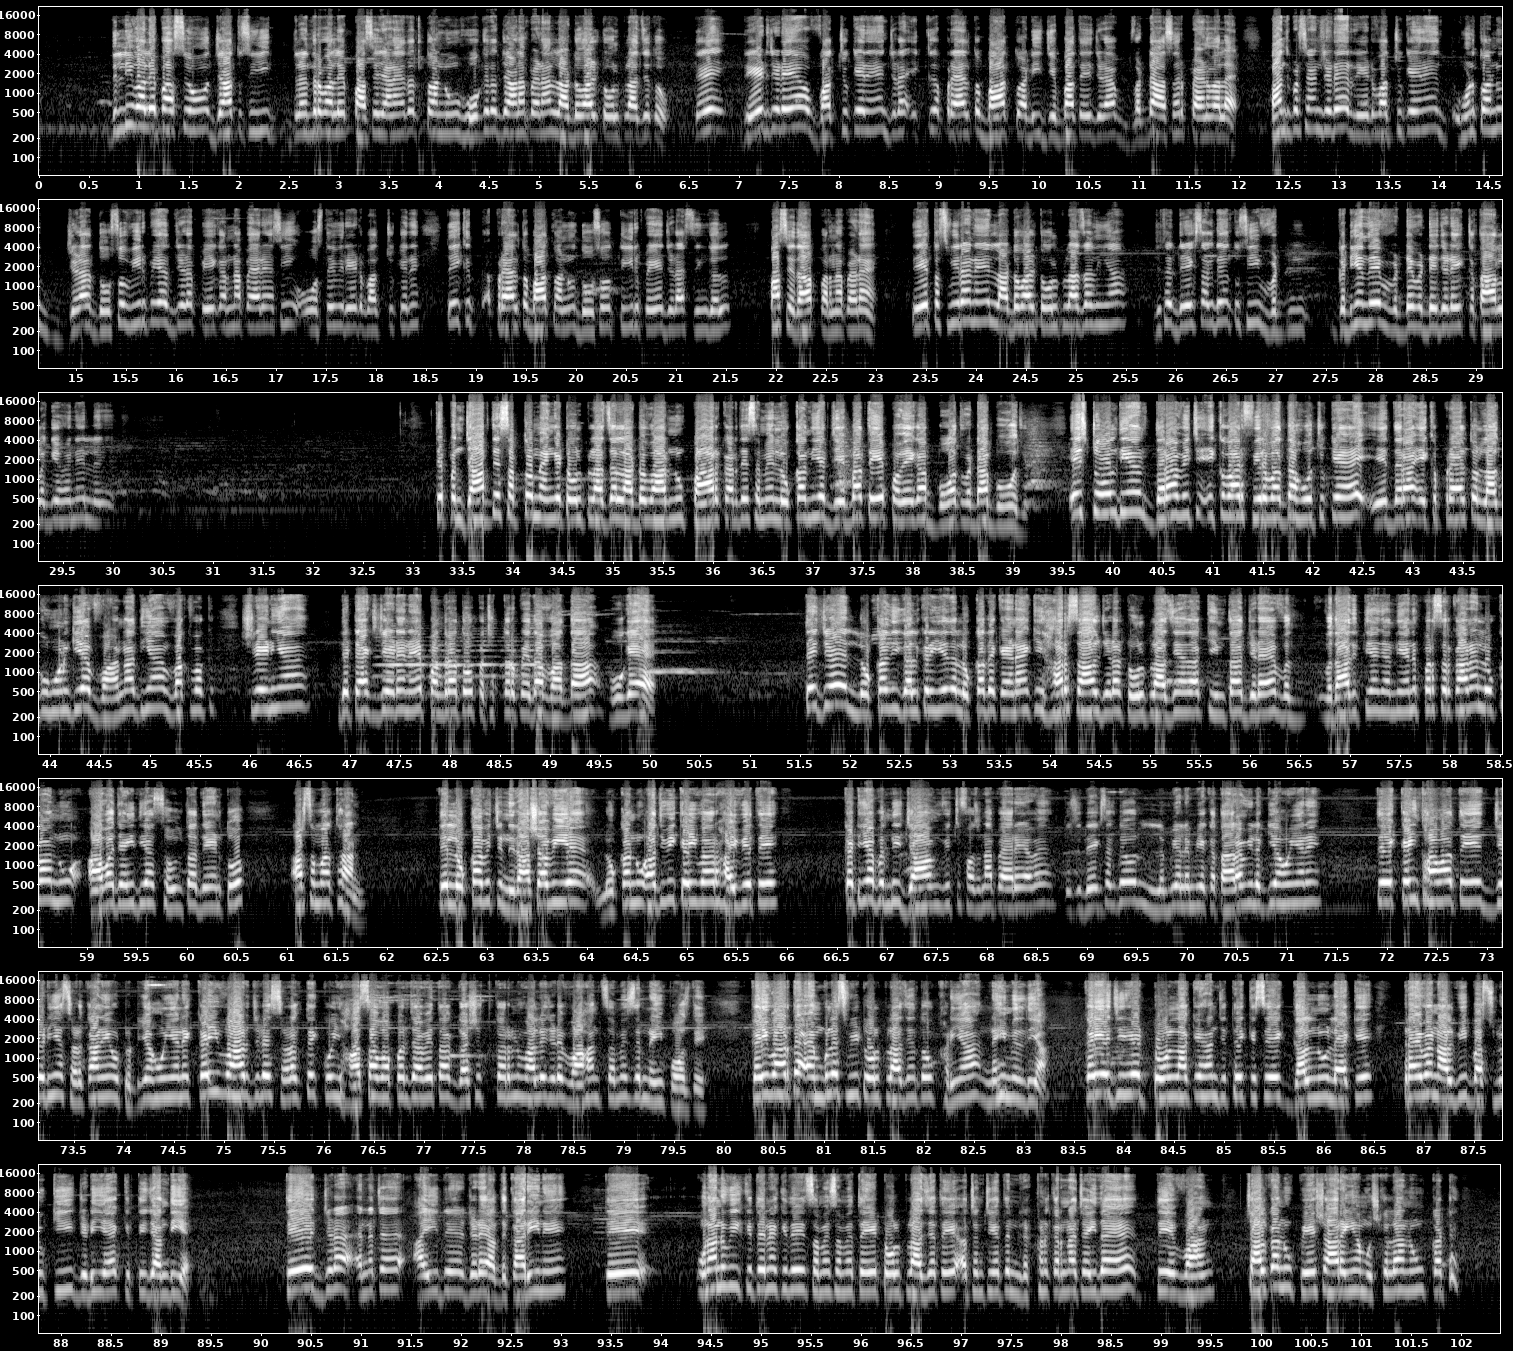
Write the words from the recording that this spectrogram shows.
ਦਿੱਲੀ ਵਾਲੇ ਪਾਸਿਓਂ ਜਾਂ ਤੁਸੀਂ ਜਲੰਧਰ ਵਾਲੇ ਪਾਸੇ ਜਾਣਾ ਹੈ, ਤਾਂ ਤੁਹਾਨੂੰ ਹੋ ਕੇ ਤਾਂ ਜਾਣਾ ਪੈਣਾ ਲਾਡੋਵਾਲ ਟੋਲ ਪਲਾਜ਼ੇ ਤੋਂ। ਤੇ ਰੇਟ ਜਿਹੜੇ ਆ ਵੱਧ ਚੁੱਕੇ ਨੇ, ਜਿਹੜਾ 1 ਅਪ੍ਰੈਲ ਤੋਂ ਬਾਅਦ ਤੁਹਾਡੀ ਜੇਬਾਂ ਤੇ ਜਿਹੜਾ ਵੱਡਾ ਅਸਰ ਪੈਣ ਵਾਲਾ ਹੈ। 5% ਜਿਹੜੇ ਰੇਟ ਵੱਧ ਚੁੱਕੇ ਨੇ, ਹੁਣ ਤੁਹਾਨੂੰ ਜਿਹੜਾ 220 ਰੁਪਏ ਜਿਹੜਾ ਪੇ ਕਰਨਾ ਪੈ ਰਿਹਾ ਸੀ, ਉਸ ਤੇ ਵੀ ਰੇਟ ਵੱਧ ਚੁੱਕੇ ਨੇ, ਤੇ 1 ਅਪ੍ਰੈਲ ਤੋਂ ਬਾਅਦ ਤੁਹਾਨੂੰ 230 ਰੁਪਏ ਜਿਹੜਾ ਸਿੰਗਲ ਪਾਸੇ ਦਾ ਭਰਨਾ ਪੈਣਾ ਹੈ। ਤੇ ਇਹ ਤਸਵੀਰਾਂ ਨੇ ਲਾਡੋਵਾਲ ਟੋਲ ਪਲਾਜ਼ਾ ਦੀਆਂ। ਜਿੱਥੇ ਦੇਖ ਸਕਦੇ ਹੋ ਤੁਸੀਂ ਵੱਡ- ਗੱਡੀਆਂ ਦੇ ਵੱਡੇ ਵੱਡੇ ਜਿਹੜੇ ਕਤਾਰ ਲੱਗੇ ਹੋਏ ਨੇ ਲ- ਤੇ ਪੰਜਾਬ ਦੇ ਸਭ ਤੋਂ ਮਹਿੰਗੇ ਟੋਲ ਪਲਾਜ਼ਾ ਲਾਡੋਵਾਲ ਨੂੰ ਪਾਰ ਕਰਦੇ ਸਮੇਂ ਲੋਕਾਂ ਦੀਆਂ ਜੇਬਾਂ ਤੇ ਪਵੇਗਾ ਬਹੁਤ ਵੱਡਾ ਬੋਝ। ਇਸ ਟੋਲ ਦੀਆਂ ਦਰਾਂ ਵਿੱਚ ਇੱਕ ਵਾਰ ਫਿਰ ਵਾਧਾ ਹੋ ਚੁੱਕਿਆ ਹੈ। ਇਹ ਦਰਾਂ 1 ਅਪ੍ਰੈਲ ਤੋਂ ਲਾਗੂ ਹੋਣਗੀਆਂ। ਵਾਹਨਾਂ ਦੀਆਂ ਵੱਖ-ਵੱਖ ਸ਼੍ਰੇਣੀਆਂ ਦੇ ਟੈਕਸ ਜਿਹੜੇ ਨੇ 15 ਤੋਂ 75 ਰੁਪਏ ਦਾ ਵਾਧਾ ਹੋ ਗਿਆ ਹੈ। ਤੇ ਜੇ ਲੋਕਾਂ ਦੀ ਗੱਲ ਕਰੀਏ ਤਾਂ ਲੋਕਾਂ ਦਾ ਕਹਿਣਾ ਹੈ ਕਿ ਹਰ ਸਾਲ ਜਿਹੜਾ ਟੋਲ ਪਲਾਜ਼ਿਆਂ ਦਾ ਕੀਮਤਾਂ ਜਿਹੜਾ ਹੈ ਵਧ- ਵਧਾ ਦਿੱਤੀਆਂ ਜਾਂਦੀਆਂ ਨੇ ਪਰ ਸਰਕਾਰਾਂ ਲੋਕਾਂ ਨੂੰ ਆਵਾਜਾਈ ਦੀਆਂ ਸਹੂਲਤਾਂ ਦੇਣ ਤੋਂ ਅਸਮਰਥ ਹਨ। ਤੇ ਲੋਕਾਂ ਵਿੱਚ ਨਿਰਾਸ਼ਾ ਵੀ ਹੈ। ਲੋਕਾਂ ਨੂੰ ਅੱਜ ਵੀ ਕਈ ਵਾਰ ਹਾਈਵੇ ਤੇ ਕਟਿਆਬੰਦੀ ਜਾਮ ਵਿੱਚ ਫਸਣਾ ਪੈ ਰਿਹਾ ਹੈ ਤੁਸੀਂ ਦੇਖ ਸਕਦੇ ਹੋ ਲੰਬੀਆਂ ਲੰਬੀਆਂ ਕਤਾਰਾਂ ਵੀ ਲੱਗੀਆਂ ਹੋਈਆਂ ਨੇ ਤੇ ਕਈ ਥਾਵਾਂ ਤੇ ਜਿਹੜੀਆਂ ਸੜਕਾਂ ਨੇ ਉਹ ਟੁੱਟੀਆਂ ਹੋਈਆਂ ਨੇ। ਕਈ ਵਾਰ ਜਿਹੜੇ ਸੜਕ ਤੇ ਕੋਈ ਹਾਦਸਾ ਵਾਪਰ ਜਾਵੇ ਤਾਂ ਗਸ਼ਤ ਕਰਨ ਵਾਲੇ ਜਿਹੜੇ ਵਾਹਨ ਸਮੇਂ ਸਿਰ ਨਹੀਂ ਪਹੁੰਚਦੇ। ਕਈ ਵਾਰ ਤਾਂ ਐਂਬੂਲੈਂਸ ਵੀ ਟੋਲ ਪਲਾਜ਼ਿਆਂ ਤੋਂ ਖੜੀਆਂ ਨਹੀਂ ਮਿਲਦੀਆਂ। ਕਈ ਅਜਿਹੇ ਟੋਲ ਨਾਕੇ ਹਨ ਜਿੱਥੇ ਕਿਸੇ ਗੱਲ ਨੂੰ ਲੈ ਕੇ ਡਰਾਈਵਰ ਨਾਲ ਵੀ ਬਸਲੂਕੀ ਜਿਹੜੀ ਹੈ ਕੀਤੀ ਜਾਂਦੀ ਹੈ। ਤੇ ਜਿਹੜਾ ਐਨਐਚਆਈ ਦੇ ਜਿਹੜੇ ਅਧਿਕਾਰੀ ਨੇ ਤੇ ਉਹਨਾਂ ਨੂੰ ਵੀ ਕਿਤੇ ਨਾ ਕਿਤੇ ਸਮੇਂ-ਸਮੇਂ ਤੇ ਟੋਲ ਪਲਾਜ਼ੇ ਤੇ ਅਚਨਚੇਤ ਨਿਰੀਖਣ ਕਰਨਾ ਚਾਹੀਦਾ ਹੈ ਤੇ ਵਾਹਨ ਚਾਲਕਾਂ ਨੂੰ ਪੇਸ਼ ਆ ਰਹੀਆਂ ਮੁਸ਼ਕਲਾਂ ਨੂੰ ਕੱਟ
